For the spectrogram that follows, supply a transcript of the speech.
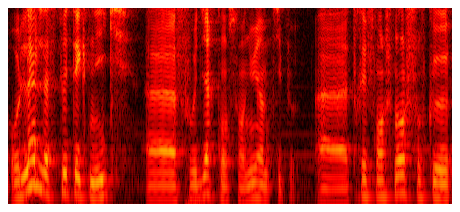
au-delà de l'aspect technique, euh, faut dire qu'on s'ennuie un petit peu. Euh, très franchement, je trouve que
